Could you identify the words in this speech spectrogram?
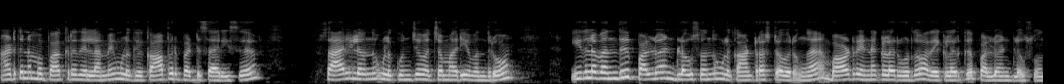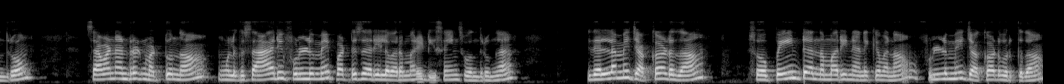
அடுத்து நம்ம பார்க்குறது எல்லாமே உங்களுக்கு காப்பர் பட்டு சாரீஸு சாரியில் வந்து உங்களுக்கு குஞ்சம் வச்ச மாதிரியே வந்துடும் இதில் வந்து பல்லு அண்ட் ப்ளவுஸ் வந்து உங்களுக்கு கான்ட்ராஸ்ட்டாக வருங்க. பார்டர் என்ன கலர் வருதோ அதே கலருக்கு பல்லு அண்ட் ப்ளவுஸ் வந்துடும் செவன் ஹண்ட்ரட் மட்டும்தான். உங்களுக்கு சாரீ ஃபுல்லுமே பட்டு சாரியில் வர மாதிரி டிசைன்ஸ் வந்துருங்க. இது எல்லாமே ஜக்காடு தான். ஸோ பெயிண்ட் அந்த மாதிரி நினைக்க வேணாம். ஃபுல்லுமே ஜக்காடு ஒர்க்கு தான்.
